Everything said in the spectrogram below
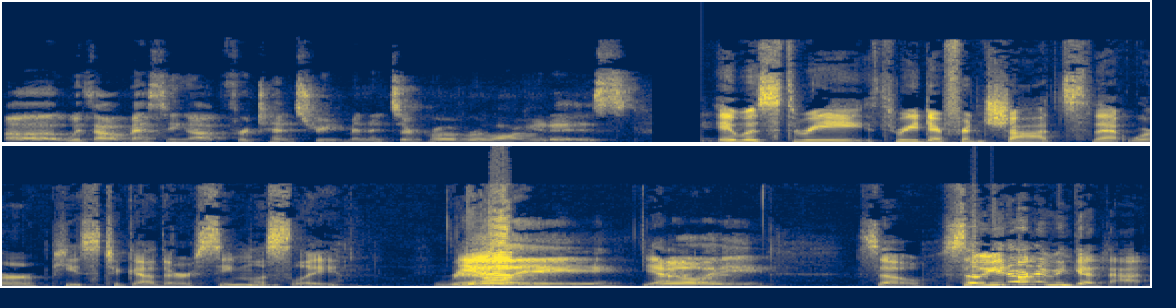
uh, without messing up for 10 straight minutes or however long it is. It was three three different shots that were pieced together seamlessly. Really? Yeah. Really? So so you don't even get that.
